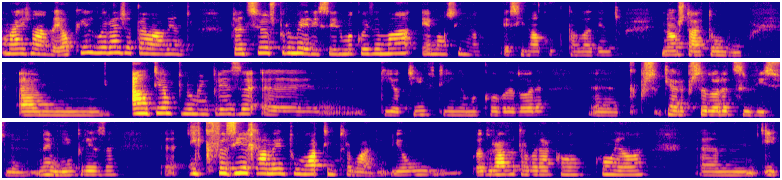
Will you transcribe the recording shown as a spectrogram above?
mais nada. É o que a laranja está lá dentro. Portanto, se eu espremer e sair uma coisa má, é mau sinal. É sinal que o que está lá dentro não está tão bom. Um, há um tempo, numa empresa uh, que eu tive, tinha uma colaboradora uh, que, que, era prestadora de serviços na, na minha empresa uh, e que fazia realmente um ótimo trabalho. Eu adorava trabalhar com, com ela um, e,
